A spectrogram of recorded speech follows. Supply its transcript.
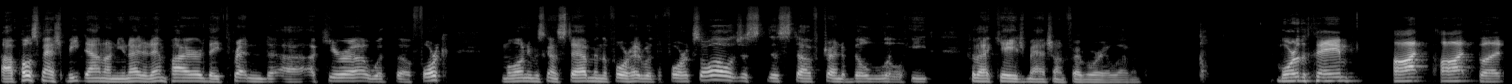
Uh, Post match beatdown on United Empire. They threatened uh, Akira with the fork. Moloney was going to stab him in the forehead with the fork. So all just this stuff trying to build a little heat for that cage match on February 11th. More of the same, hot, hot, but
